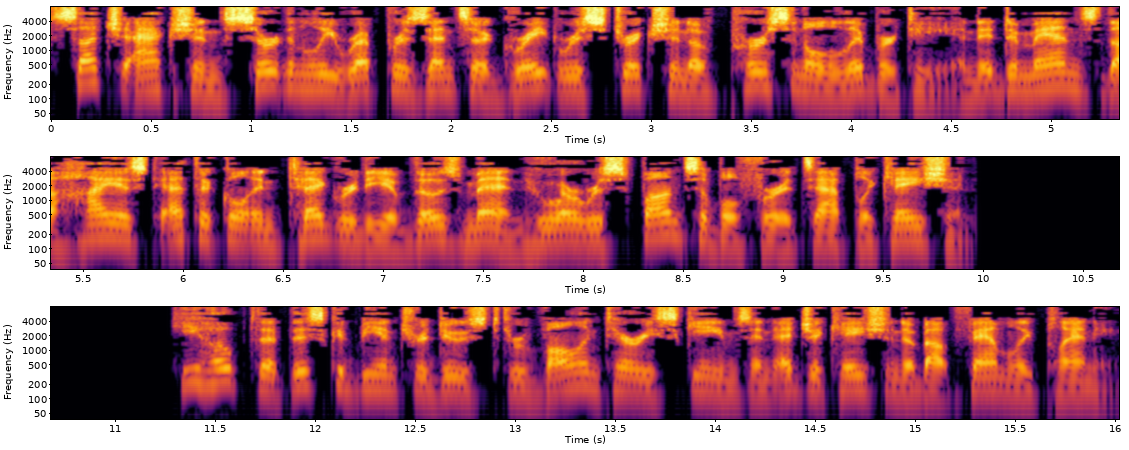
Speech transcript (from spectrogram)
"...such action certainly represents a great restriction of personal liberty and it demands the highest ethical integrity of those men who are responsible for its application." He hoped that this could be introduced through voluntary schemes and education about family planning.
